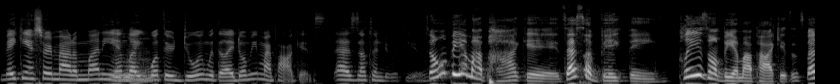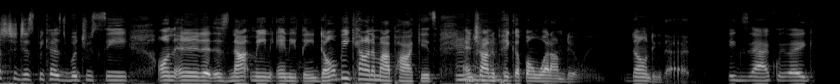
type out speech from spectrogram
making a certain amount of money and Mm-hmm. like what they're doing with it like don't be in my pockets that has nothing to do with you don't be in my pockets. That's a big thing. Please don't be in my pockets, especially just because what you see on the internet does not mean anything. Don't be counting my pockets and trying to pick up on what I'm doing. Don't do that. Exactly. Like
